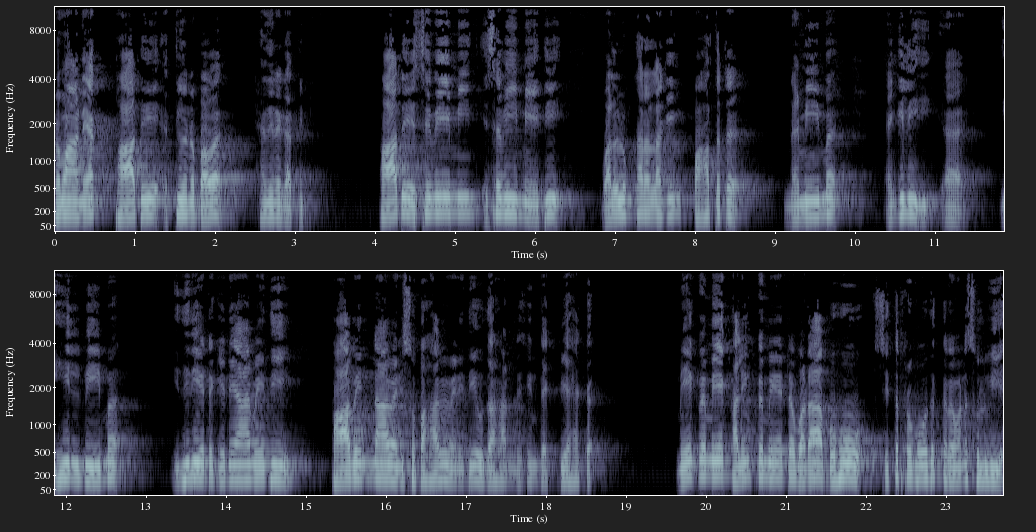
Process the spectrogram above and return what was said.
ප්‍රමාණයක් පාදයේ ඇතිවන බව හැඳින ගතිමි. පාදයේ එසවීමේ එසවීමේදී වලලු කර ළඟින් පහතට නැමීම ඇඟිලි ඉහිල් වීම ඉදිරියට ගෙන යාමේදී පාවෙන්නා වැනි ස්වභාවය වැනි දේ උදාහරණ ලෙසින් දැක්විය හැක. මේ ක්‍රමයේ කලින් ක්‍රමයට වඩා බොහෝ සිත ප්‍රබෝධ කරන සුළු විය.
